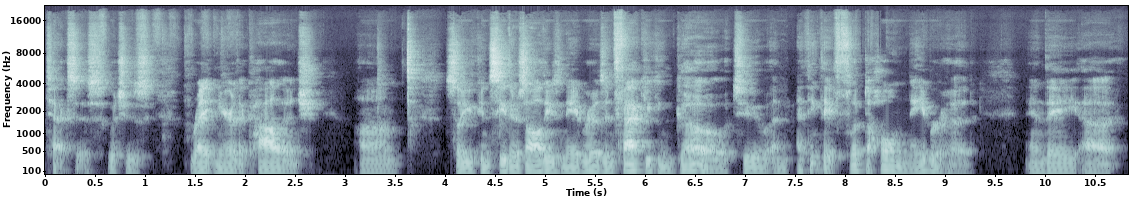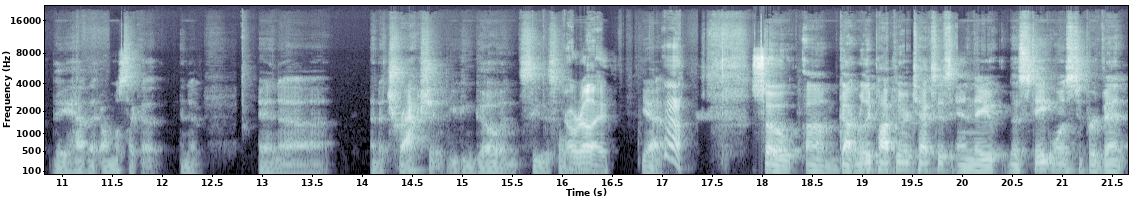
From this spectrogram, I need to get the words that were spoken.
Texas, which is right near the college. Um, so you can see there's all these neighborhoods. In fact, you can go to, and I think they flipped a whole neighborhood, and they uh, they have that almost like a in a in a an attraction. You can go and see this whole. Oh, really? Yeah. Huh. So um, got really popular in Texas, and they the state wants to prevent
